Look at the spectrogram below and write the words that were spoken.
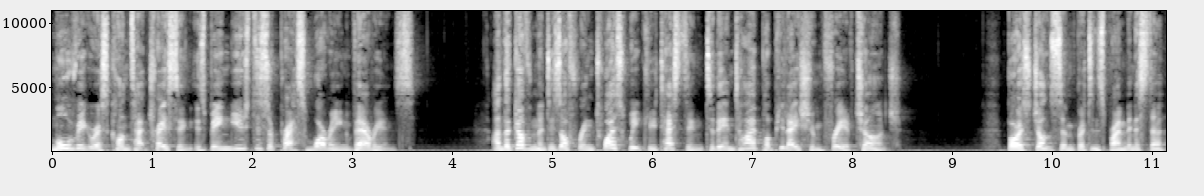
More rigorous contact tracing is being used to suppress worrying variants. And the government is offering twice weekly testing to the entire population free of charge. Boris Johnson, Britain's Prime Minister,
